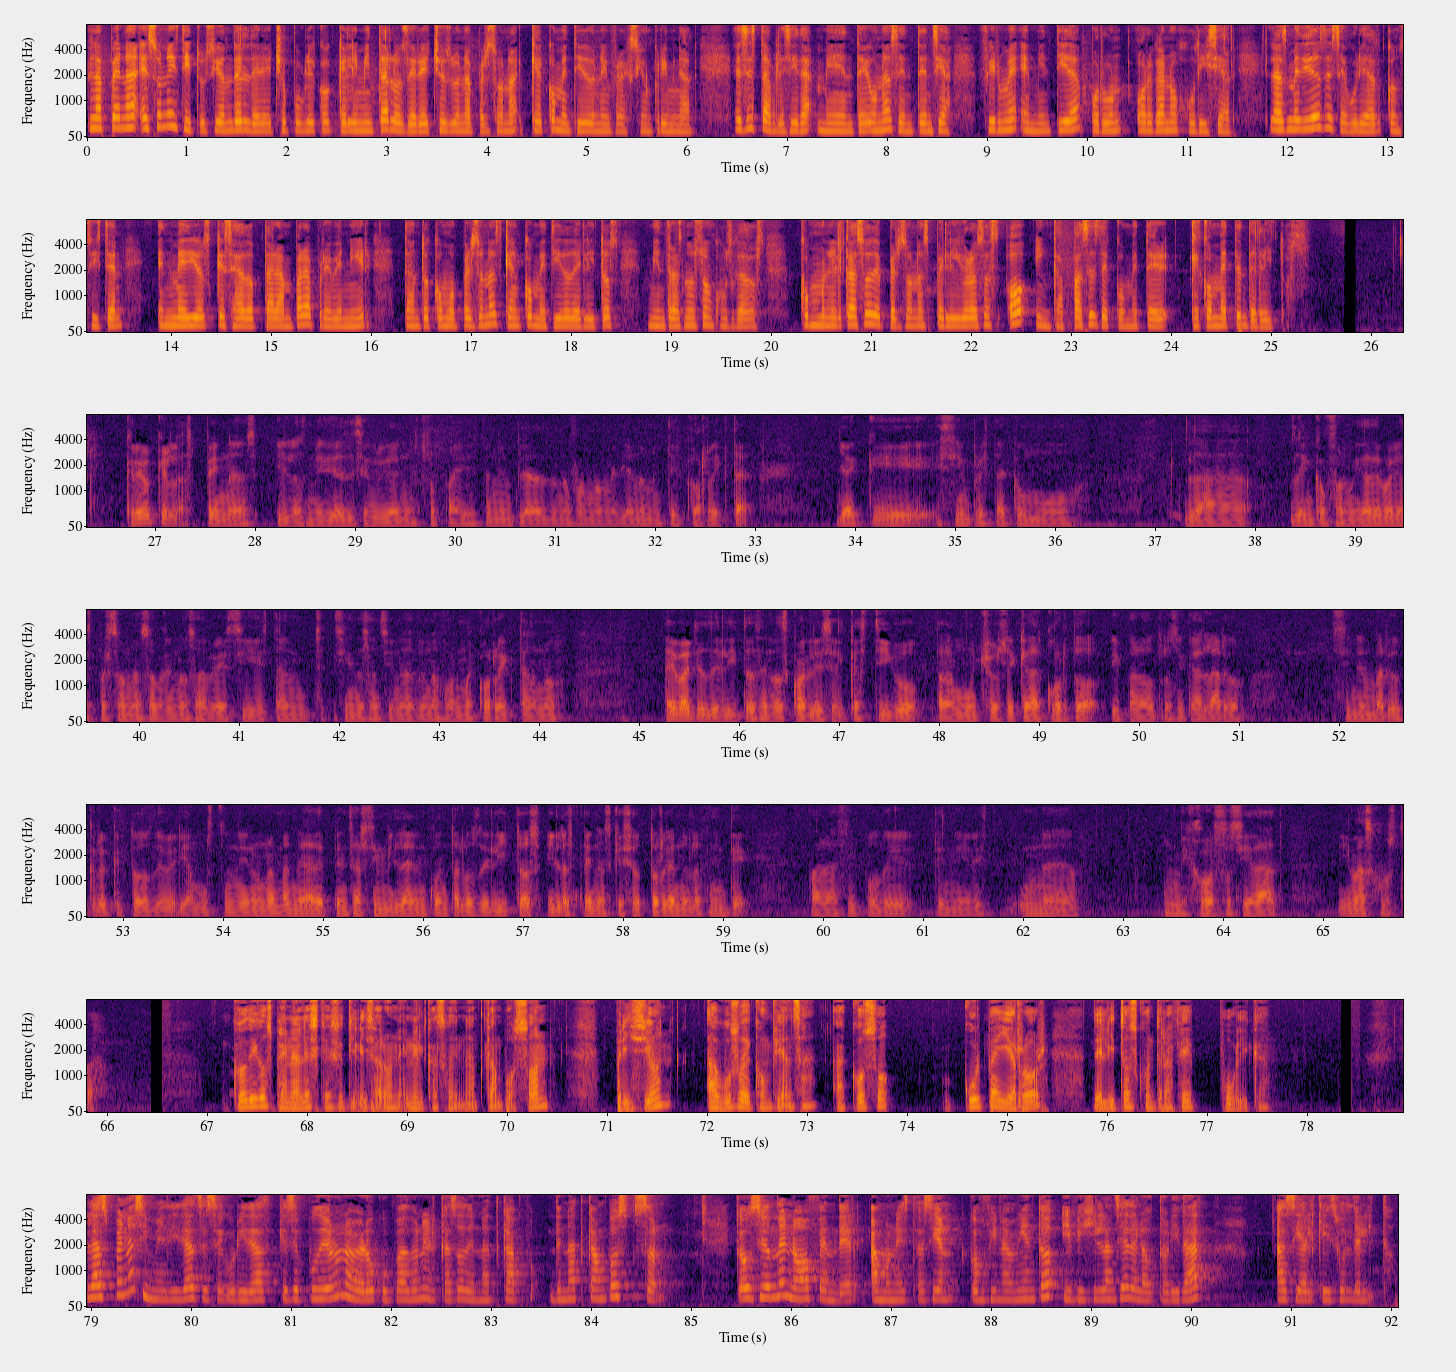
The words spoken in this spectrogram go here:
La pena es una institución del derecho público que limita los derechos de una persona que ha cometido una infracción criminal. Es establecida mediante una sentencia firme emitida por un órgano judicial. Las medidas de seguridad consisten en medios que se adoptarán para prevenir tanto como personas que han cometido delitos mientras no son juzgados, como en el caso de personas peligrosas o incapaces de cometer que cometen delitos. Creo que las penas y las medidas de seguridad en nuestro país están empleadas de una forma medianamente correcta, ya que siempre está como la, la inconformidad de varias personas sobre no saber si están siendo sancionadas de una forma correcta o no. Hay varios delitos en los cuales el castigo para muchos se queda corto y para otros se queda largo. Sin embargo, creo que todos deberíamos tener una manera de pensar similar en cuanto a los delitos y las penas que se otorgan a la gente para así poder tener una mejor sociedad y más justa. Códigos penales que se utilizaron en el caso de Nat Campos son prisión, abuso de confianza, acoso, culpa y error, delitos contra fe pública. Las penas y medidas de seguridad que se pudieron haber ocupado en el caso de Nat, Campos son caución de no ofender, amonestación, confinamiento y vigilancia de la autoridad hacia el que hizo el delito.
